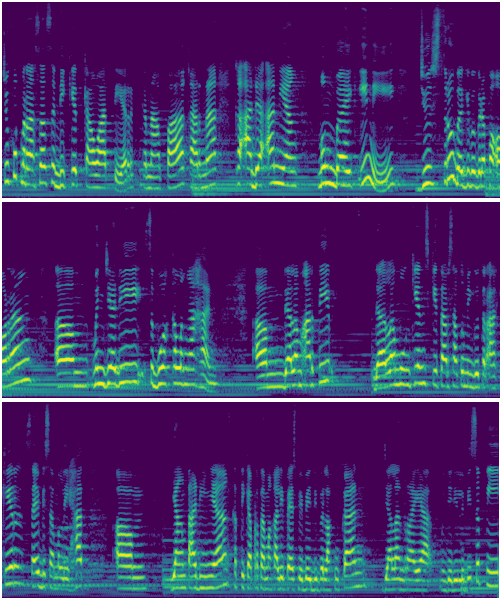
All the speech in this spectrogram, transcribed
cukup merasa sedikit khawatir. Kenapa? Karena keadaan yang membaik ini justru bagi beberapa orang um, menjadi sebuah kelengahan. Um, dalam arti dalam mungkin sekitar satu minggu terakhir saya bisa melihat um, yang tadinya ketika pertama kali PSBB diberlakukan jalan raya menjadi lebih sepi.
